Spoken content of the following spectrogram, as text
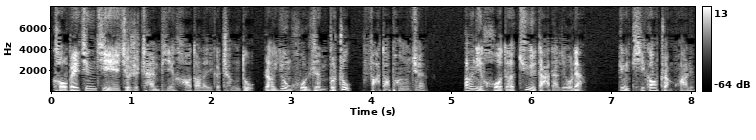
口碑经济就是产品好到了一个程度，让用户忍不住发到朋友圈，帮你获得巨大的流量，并提高转化率。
